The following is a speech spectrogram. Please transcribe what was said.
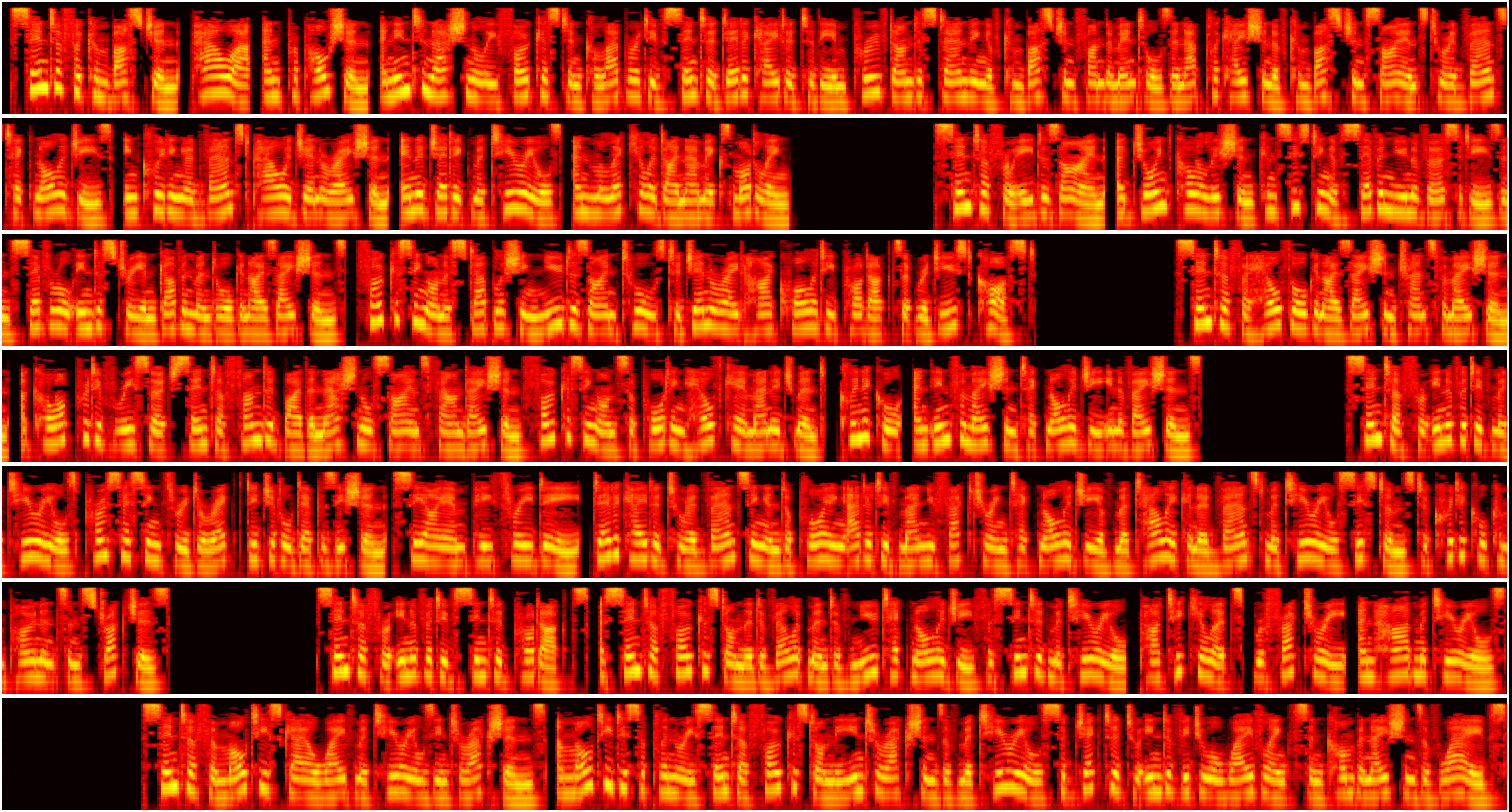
Center for Combustion, Power, and Propulsion, an internationally focused and collaborative center dedicated to the improved understanding of combustion fundamentals and application of combustion science to advanced technologies, including advanced power generation, energetic materials, and molecular dynamics modeling. Center for E-Design, a joint coalition consisting of seven universities and several industry and government organizations, focusing on establishing new design tools to generate high-quality products at reduced cost. Center for Health Organization Transformation, a cooperative research center funded by the National Science Foundation focusing on supporting healthcare management, clinical, and information technology innovations. Center for Innovative Materials Processing through Direct Digital Deposition CIMP3D, dedicated to advancing and deploying additive manufacturing technology of metallic and advanced material systems to critical components and structures. Center for Innovative Sintered Products, a center focused on the development of new technology for sintered material, particulates, refractory, and hard materials. Center for Multiscale Wave Materials Interactions, a multidisciplinary center focused on the interactions of materials subjected to individual wavelengths and combinations of waves.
